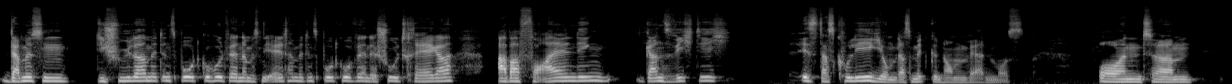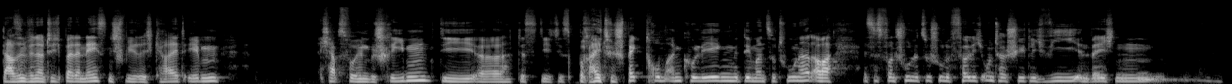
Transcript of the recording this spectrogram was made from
da müssen die Schüler mit ins Boot geholt werden, da müssen die Eltern mit ins Boot geholt werden, der Schulträger. Aber vor allen Dingen, ganz wichtig, ist das Kollegium, das mitgenommen werden muss. Und ähm, da sind wir natürlich bei der nächsten Schwierigkeit eben. Ich habe es vorhin beschrieben, die, äh, das, die, das breite Spektrum an Kollegen, mit dem man zu tun hat. Aber es ist von Schule zu Schule völlig unterschiedlich, wie, in welchen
